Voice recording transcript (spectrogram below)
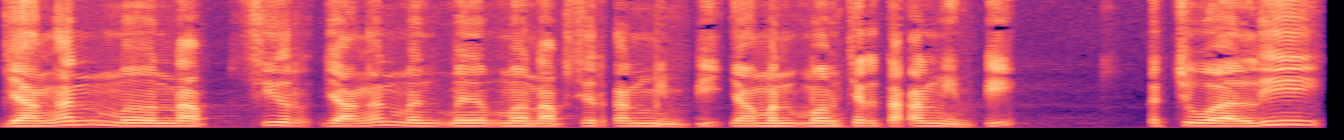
jangan menafsir jangan men- men- menafsirkan mimpi, men- menceritakan mimpi kecuali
